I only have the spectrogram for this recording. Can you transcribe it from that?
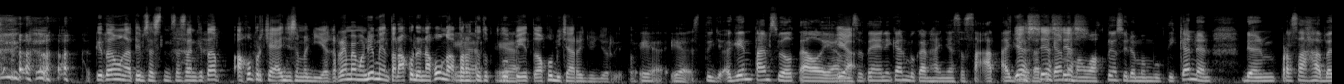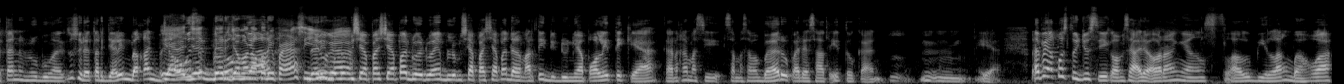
kita mau nggak tim ses tim sesan kita, aku percaya aja sama dia karena memang dia mentor aku dan aku nggak pernah Iya, tutup-tutupi itu. Aku bicara jujur gitu. Iya, iya, setuju. Again, times will tell ya. Iya. Maksudnya ini kan bukan hanya sesaat aja, Yes, tapi yes, kan yes. memang waktu yang sudah membuktikan dan dan persahabatan dan hubungan itu sudah terjalin bahkan Iya, jauh jadi sebelumnya. dari zaman aku di PSI Dari juga. belum siapa-siapa, dua-duanya belum siapa-siapa dalam arti di dunia politik ya, karena kan masih sama-sama baru pada saat itu kan. Hmm. Mm-mm, iya. Tapi aku setuju sih kalau misalnya ada orang yang selalu bilang bahwa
